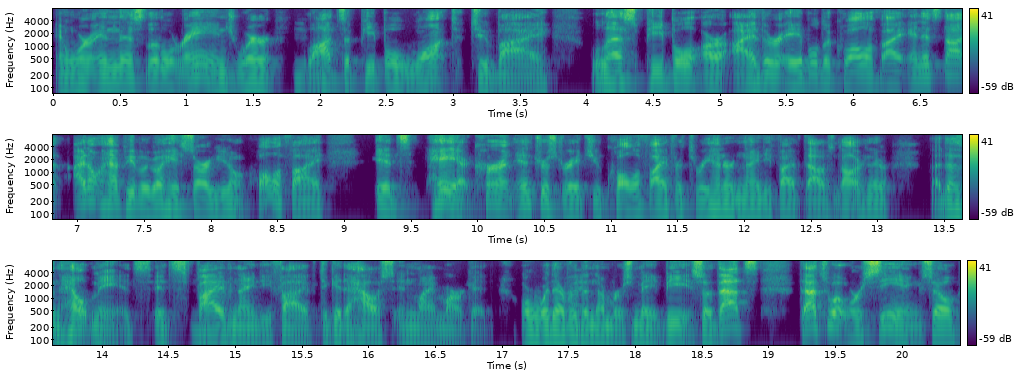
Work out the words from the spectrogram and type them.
And we're in this little range where mm-hmm. lots of people want to buy, less people are either able to qualify. And it's not, I don't have people go, hey, sorry, you don't qualify it's hey at current interest rates you qualify for $395,000 and they go that doesn't help me it's it's 595 to get a house in my market or whatever right. the numbers may be so that's that's what we're seeing so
